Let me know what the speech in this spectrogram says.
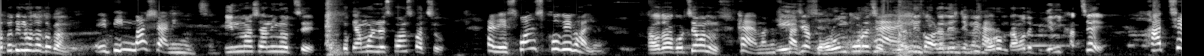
কতদিন হলো দোকান? এই তিন মাস রানিং হচ্ছে। তিন মাস রানিং হচ্ছে। তো কেমন রেসপন্স পাচ্ছ? হ্যাঁ রেসপন্স খুবই ভালো। খাওয়া দাওয়া করছে মানুষ? হ্যাঁ মানুষ এই যে গরম পড়েছে হ্যাঁ, বিয়াল্লিশ ডিগ্রি হ্যাঁ। গরম তার মধ্যে বিরিয়ানি খাচ্ছে? খাচ্ছে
